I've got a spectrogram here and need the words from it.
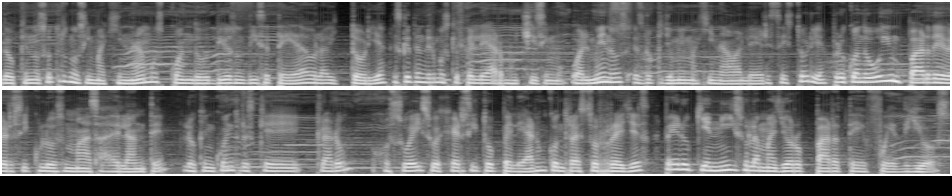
lo que nosotros nos imaginamos cuando Dios nos dice te he dado la victoria es que tendremos que pelear muchísimo. O al menos es lo que yo me imaginaba al leer esta historia. Pero cuando voy un par de versículos más adelante, lo que encuentro es que, claro, Josué y su ejército pelearon contra estos reyes, pero quien hizo la mayor parte fue Dios.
